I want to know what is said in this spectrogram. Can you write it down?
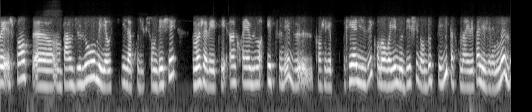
Oui, je pense, on parle de l'eau, mais il y a aussi la production de déchets. Moi, j'avais été incroyablement étonnée de, quand j'ai réalisé qu'on envoyait nos déchets dans d'autres pays parce qu'on n'arrivait pas à les gérer nous-mêmes.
